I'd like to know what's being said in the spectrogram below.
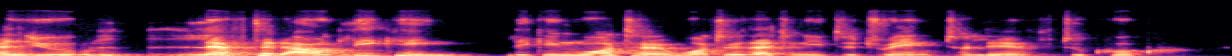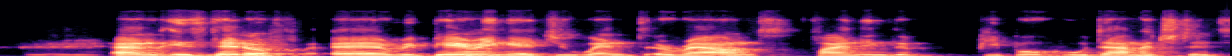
and you left it out leaking, leaking water, water that you need to drink, to live, to cook. And instead of uh, repairing it, you went around finding the people who damaged it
